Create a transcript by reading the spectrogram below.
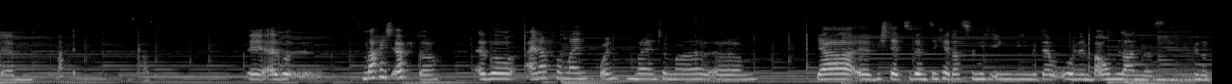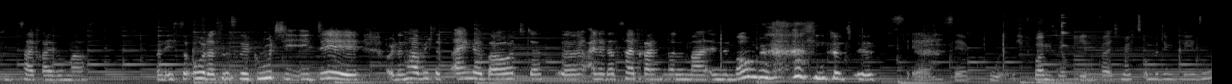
ähm, mach passt. Nee, also das mache ich öfter. Also einer von meinen Freunden meinte mal, ähm, ja, äh, wie stellst du denn sicher, dass du nicht irgendwie mit der Uhr in den Baum landest, mhm. wenn du die Zeitreise machst? Und ich so, oh, das ist eine gute Idee. Und dann habe ich das eingebaut, dass äh, einer der Zeitreisenden mal in den Baum gelandet ist. Sehr, sehr cool. Ich freue mich auf jeden Fall. Ich möchte es unbedingt lesen.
